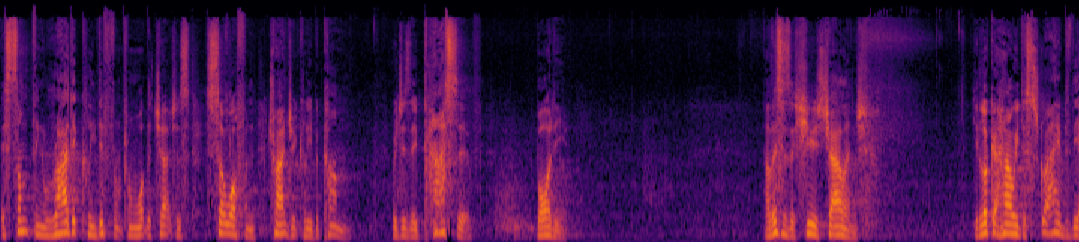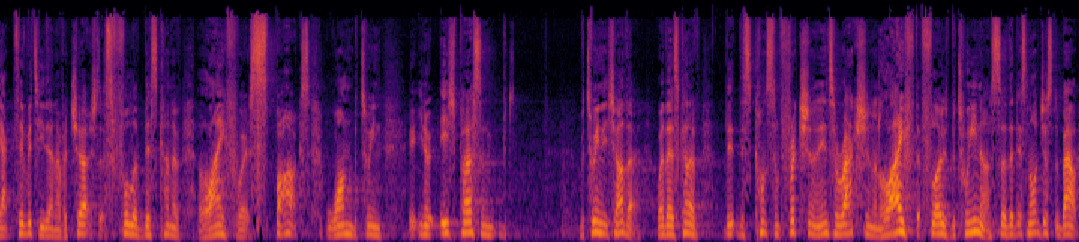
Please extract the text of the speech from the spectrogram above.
is something radically different from what the church has so often tragically become, which is a passive body. Now, this is a huge challenge. You look at how he describes the activity then of a church that's full of this kind of life where it sparks one between, you know, each person between each other, where there's kind of this constant friction and interaction and life that flows between us so that it's not just about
